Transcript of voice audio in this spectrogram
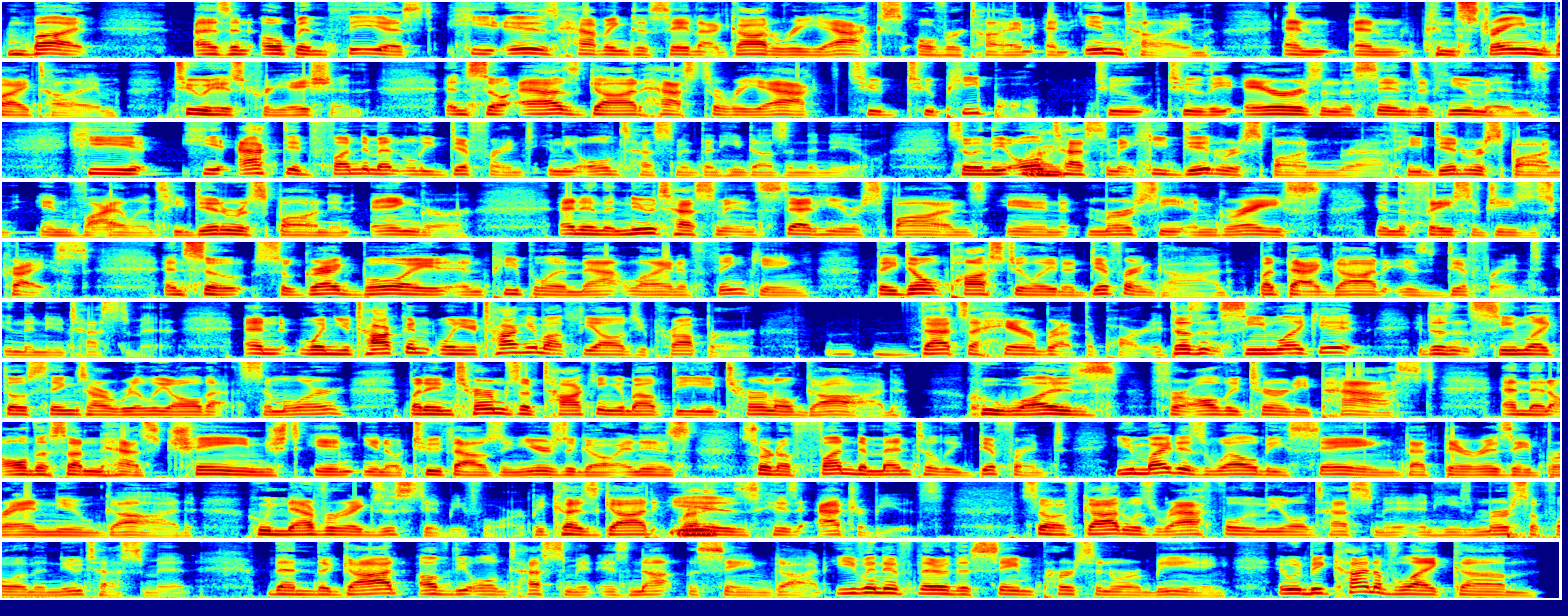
But as an open theist, he is having to say that God reacts over time and in time and and constrained by time to his creation. And so as God has to react to to people, to to the errors and the sins of humans, he he acted fundamentally different in the Old Testament than he does in the New. So in the Old Right. Testament, he did respond in wrath, he did respond in violence, he did respond in anger, and in the New Testament, instead, he responds in mercy and grace in the face of Jesus Christ. And so so Greg Boyd and people in that line of thinking, they don't postulate a different God, but that God is different in the New Testament. And when you talking when you're talking about theology proper, that's a hairbreadth apart. It doesn't seem like it. It doesn't seem like those things are really all that similar. But in terms of talking about the eternal God, who was for all eternity past, and then all of a sudden has changed in, you know, 2,000 years ago and is sort of fundamentally different, you might as well be saying that there is a brand new God who never existed before because God Right. is his attributes. So if God was wrathful in the Old Testament and he's merciful in the New Testament, then the God of the Old Testament is not the same God. Even if they're the same person or being, it would be kind of like um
